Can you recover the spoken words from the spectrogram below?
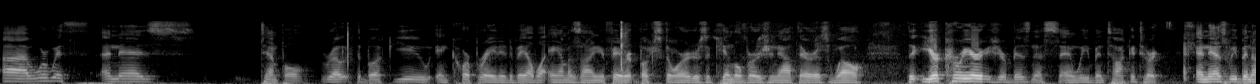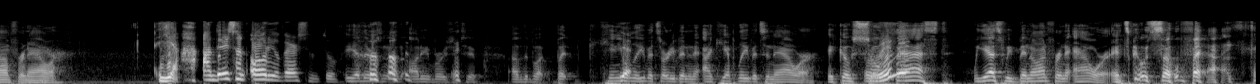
Uh, we're with Ines Temple, wrote the book You Incorporated, available Amazon, your favorite bookstore. There's a Kindle version out there as well. The, your career is your business, and we've been talking to her. And as we've been on for an hour. Yeah, and there is an audio version too. Yeah, there's an audio version too of the book. But can you Yeah. believe it's already been? An, I can't believe it's an hour. It goes so Really? fast. Yes, we've been on for an hour. It goes so fast.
